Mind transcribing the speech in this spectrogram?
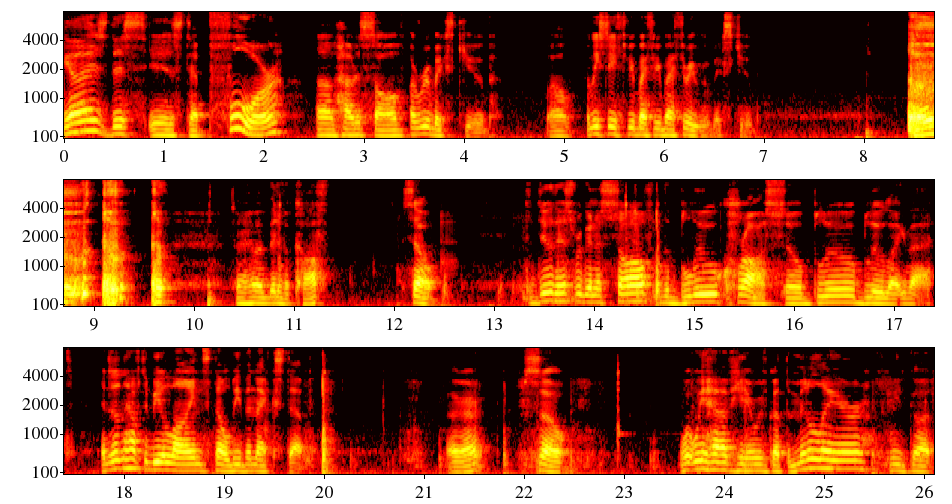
guys, this is step four of how to solve a Rubik's Cube. Well, at least a 3x3x3 Rubik's Cube. Sorry, I have a bit of a cough. So, to do this, we're going to solve the blue cross. So, blue, blue like that. It doesn't have to be aligned, so that'll be the next step. Alright, so, what we have here, we've got the middle layer, we've got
